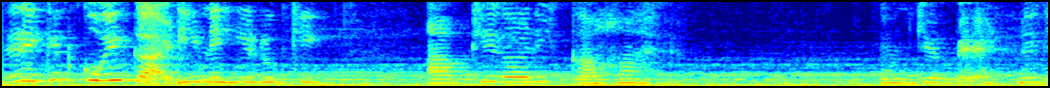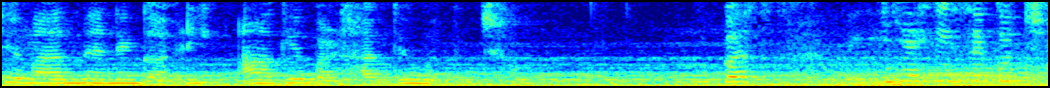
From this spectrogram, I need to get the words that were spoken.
लेकिन कोई गाड़ी नहीं रुकी। आपकी गाड़ी कहाँ है? उनके बैठने के बाद मैंने गाड़ी आगे बढ़ाते हुए पूछा, बस यहीं से कुछ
